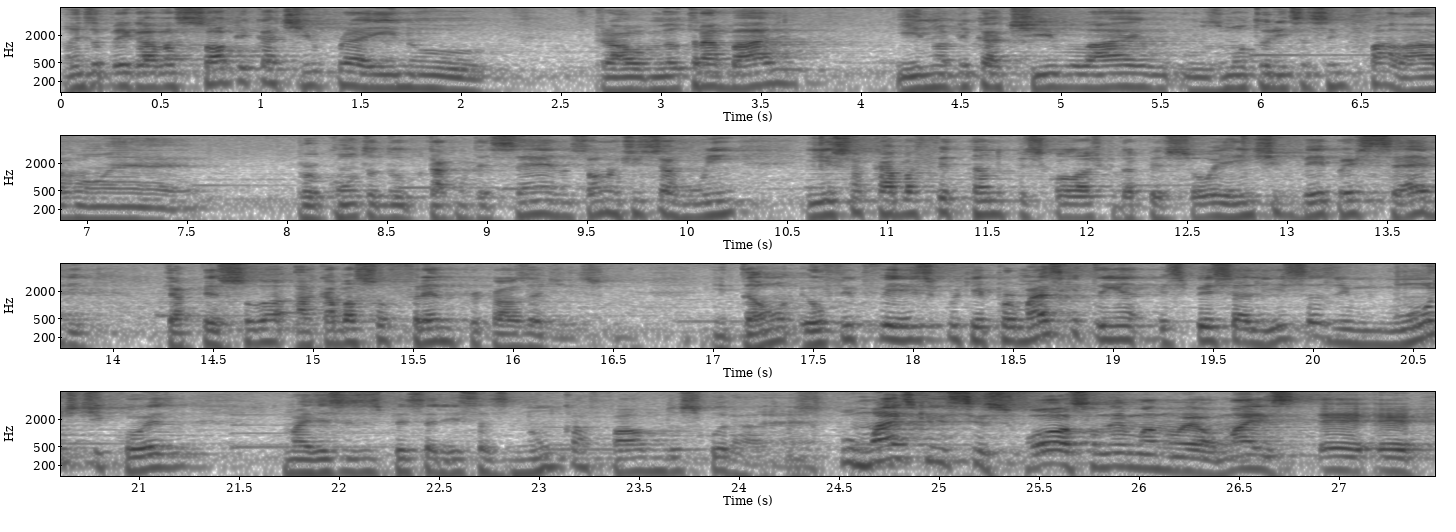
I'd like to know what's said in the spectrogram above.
Antes eu pegava só aplicativo para ir no para o meu trabalho e no aplicativo lá eu- os motoristas sempre falavam é, por conta do que está acontecendo, só notícia ruim e isso acaba afetando o psicológico da pessoa e a gente vê, percebe que a pessoa acaba sofrendo por causa disso. né? Então eu fico feliz porque por mais que tenha especialistas em um monte de coisa, mas esses especialistas nunca falam dos curados. Por mais que eles se esforçam, né, Manuel? Mas é, é,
